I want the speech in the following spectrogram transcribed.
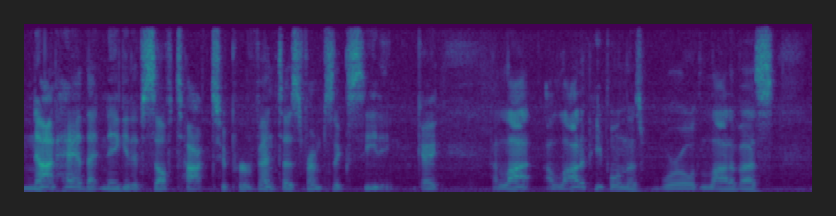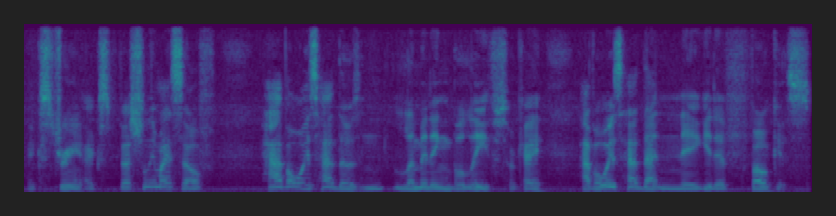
not have that negative self-talk to prevent us from succeeding okay? A lot a lot of people in this world a lot of us extreme especially myself have always had those limiting beliefs okay? Have always had that negative focus.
